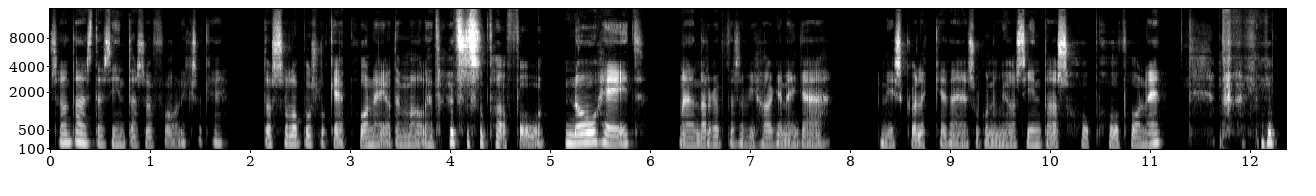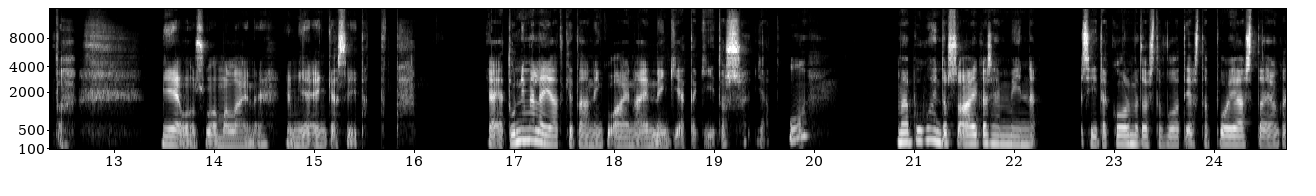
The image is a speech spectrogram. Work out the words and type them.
Sanotaan sitä Sintasofoniksi, okei. Okay. Tuossa lopussa lukee pone, joten mä oletan, että se sotaa phone. No hate. Mä en tarkoita tässä vihaa kenenkään niskoille ketään. Sukunimi on Sintas Hophofone. Mutta mie on suomalainen ja mie en käsitä tätä. Ja etunimellä jatketaan niin kuin aina ennenkin, että kiitos jatkuu. Mä puhuin tuossa aikaisemmin siitä 13-vuotiaasta pojasta, jonka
